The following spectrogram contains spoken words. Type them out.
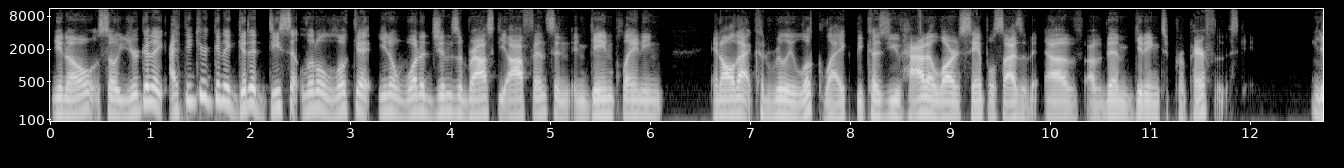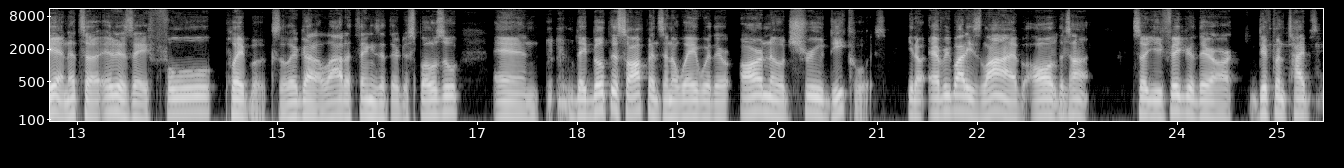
You know, so you're gonna, I think you're gonna get a decent little look at, you know, what a Jim Zebrowski offense and, and game planning and all that could really look like because you've had a large sample size of of of them getting to prepare for this game. Yeah, and that's a it is a full playbook. So they've got a lot of things at their disposal, and they built this offense in a way where there are no true decoys. You know, everybody's live all the mm-hmm. time. So you figure there are different types of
